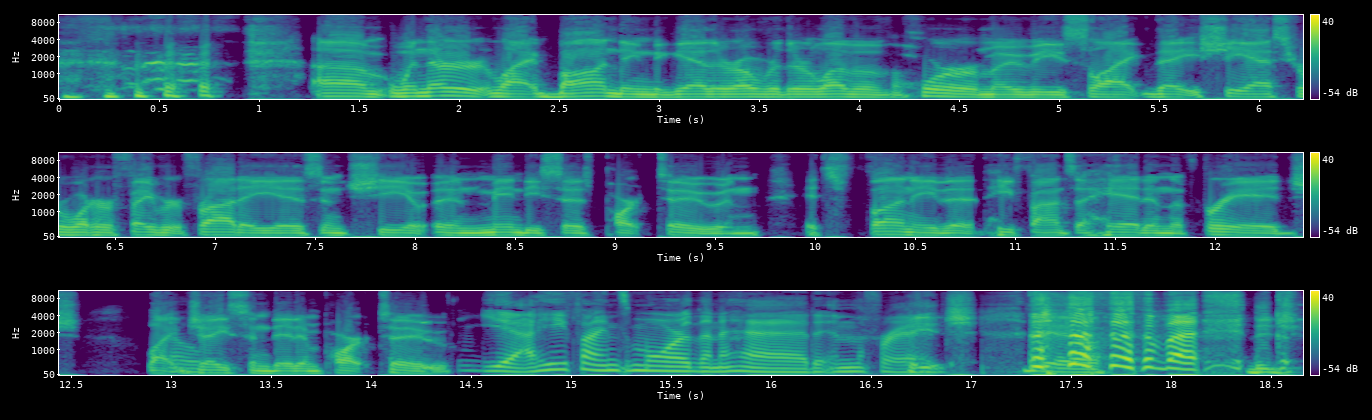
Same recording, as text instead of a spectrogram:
um, when they're like bonding together over their love of horror movies, like they, she asks her what her favorite Friday is, and she and Mindy says part two, and it's funny that he finds a head in the fridge like Oh. Jason did in part two. Yeah, he finds more than a head in the fridge. Yeah, but did you?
